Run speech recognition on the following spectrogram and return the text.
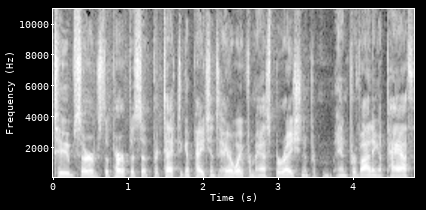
tube serves the purpose of protecting a patient's airway from aspiration and providing a path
